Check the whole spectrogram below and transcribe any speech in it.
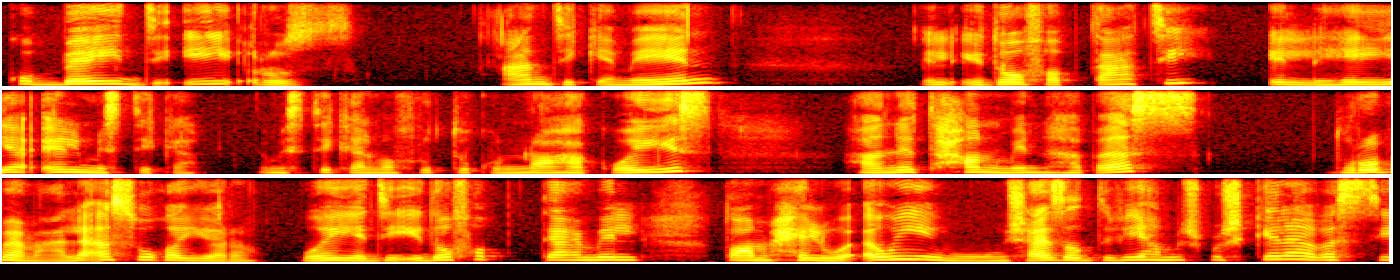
كوباية دقيق رز. عندي كمان الإضافة بتاعتي اللي هي المستكه المستكه المفروض تكون نوعها كويس هنطحن منها بس ربع معلقة صغيرة وهي دي إضافة بتعمل طعم حلو قوي ومش عايزة تضيفيها مش مشكلة بس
